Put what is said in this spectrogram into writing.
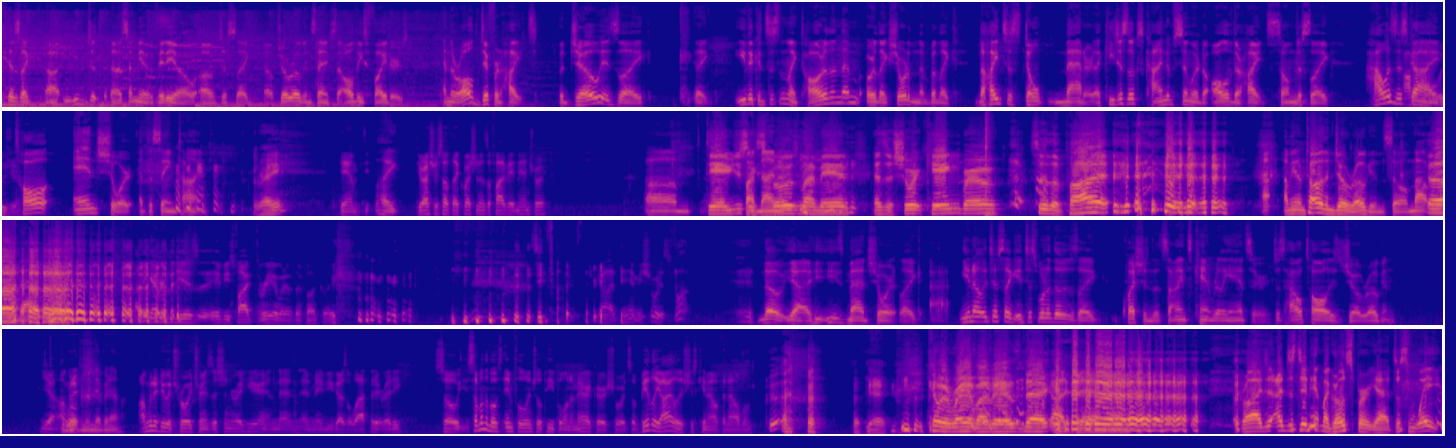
Because like uh, you just uh, sent me a video of just like of Joe Rogan saying to all these fighters, and they're all different heights, but Joe is like c- like either consistently like taller than them or like shorter than them, but like the heights just don't matter. Like he just looks kind of similar to all of their heights. So I'm just like, how is this Optical guy illusion. tall and short at the same time? Right? Damn. Like, Do like, you ask yourself that question as a five eight man, Troy? Um, Damn, you just Five nine. exposed my man as a short king, bro, to the pot. I, I mean, I'm taller than Joe Rogan, so I'm not really that. I think everybody is if he's five three or whatever the fuck. Like, Is he 5'3"? god damn, he's short as fuck. No, yeah, he, he's mad short. Like, uh, you know, it's just like it's just one of those like questions that science can't really answer. Just how tall is Joe Rogan? Yeah, The I'm world gonna may never know. I'm gonna do a Troy transition right here, and and, and maybe you guys will laugh at it. Ready? So some of the most influential people in America are short. So Billie Eilish just came out with an album. okay. Coming right at my man's neck. God Bro, I just, I just didn't hit my growth spurt yet. Just wait.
